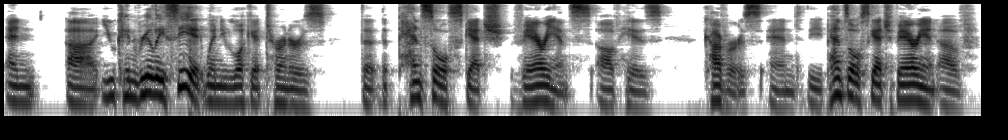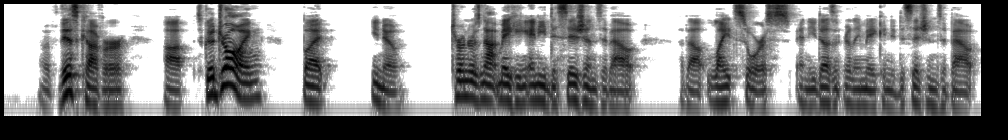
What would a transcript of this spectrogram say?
and uh, you can really see it when you look at Turner's the the pencil sketch variants of his covers and the pencil sketch variant of of this cover. Uh, it's a good drawing, but you know Turner's not making any decisions about about light source, and he doesn't really make any decisions about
